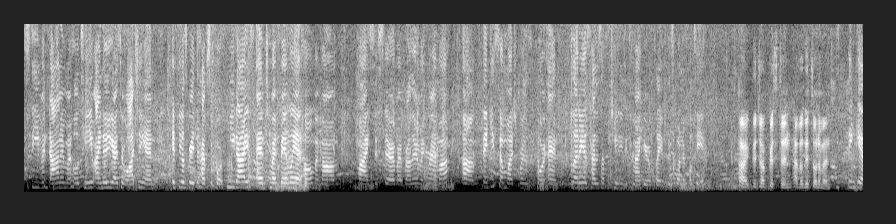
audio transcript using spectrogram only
Steve and Don and my whole team. I know you guys are watching and it feels great to have support from you guys. And to my family at home, my mom, my sister, my brother, my grandma, um, thank you so much for the support and for letting us have this opportunity to come out here and play with this wonderful team. All right, good job, Krysten. Have a good tournament. Thank you.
